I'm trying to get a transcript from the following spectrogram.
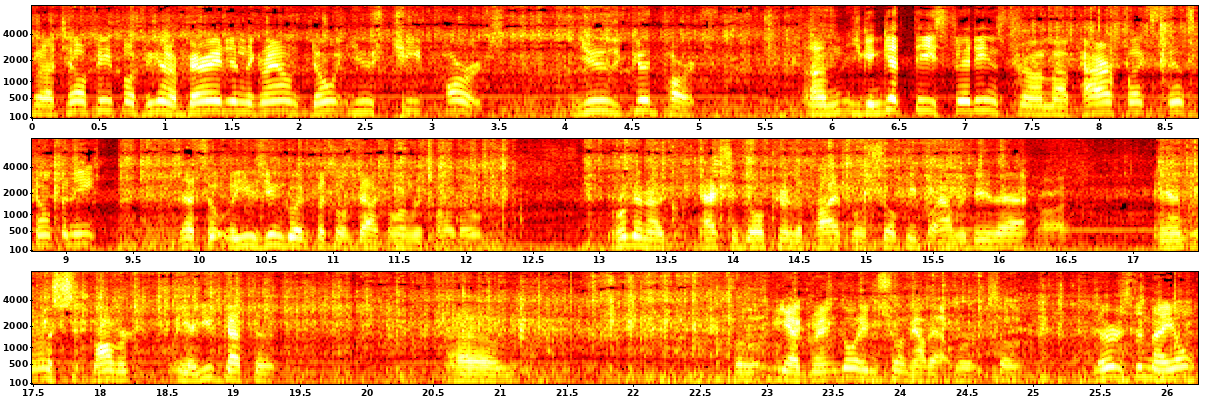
but I tell people if you're going to bury it in the ground, don't use cheap parts. Use good parts. Um, you can get these fittings from uh, Powerflex Fence Company. That's what we use. You can go ahead and put those back on, Ricardo. We're going to actually go up here to the pipe. We'll show people how we do that. All right. And uh, Robert, yeah, you've got the. Um, so yeah, Grant, go ahead and show them how that works. So there's the male.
